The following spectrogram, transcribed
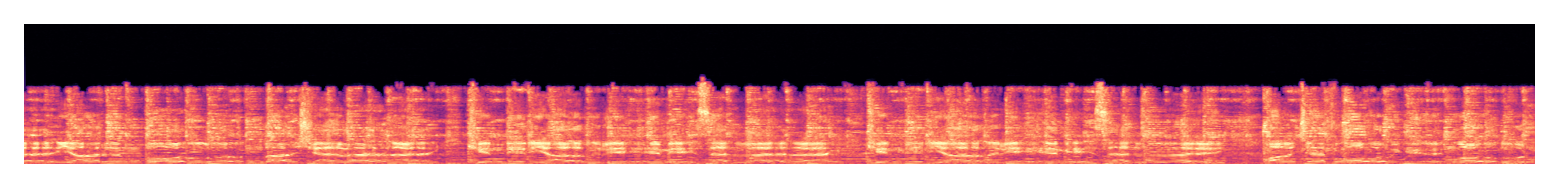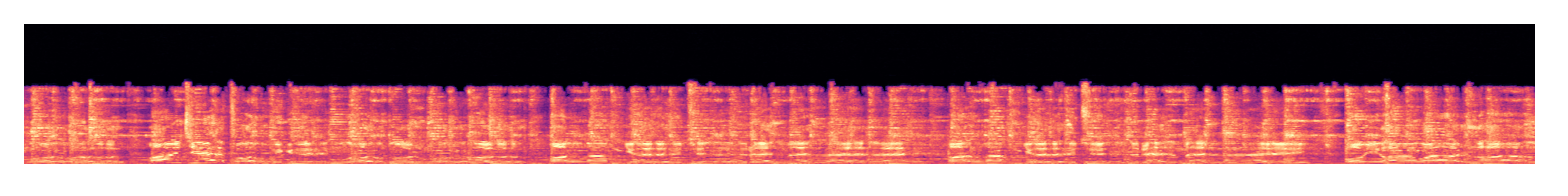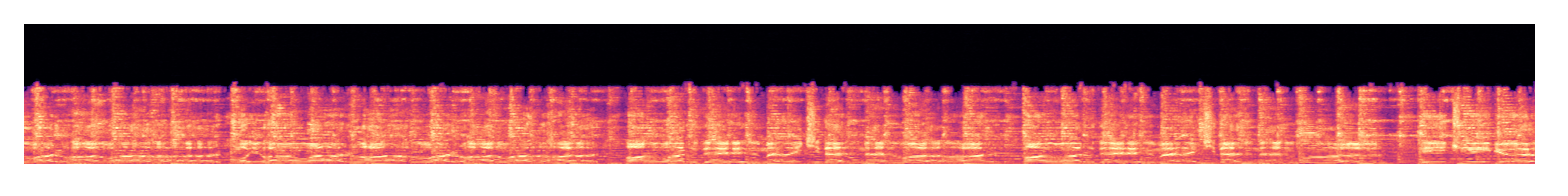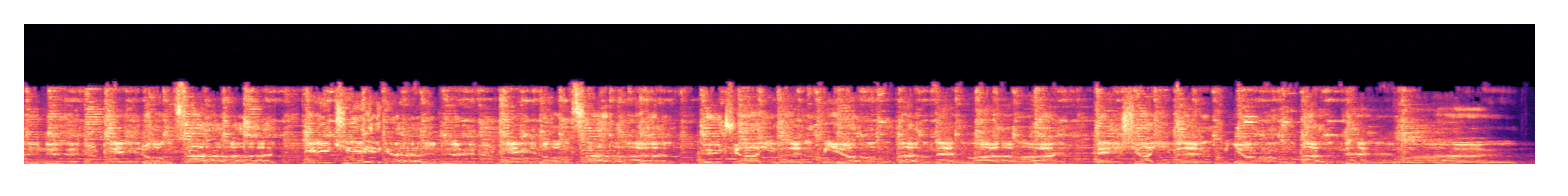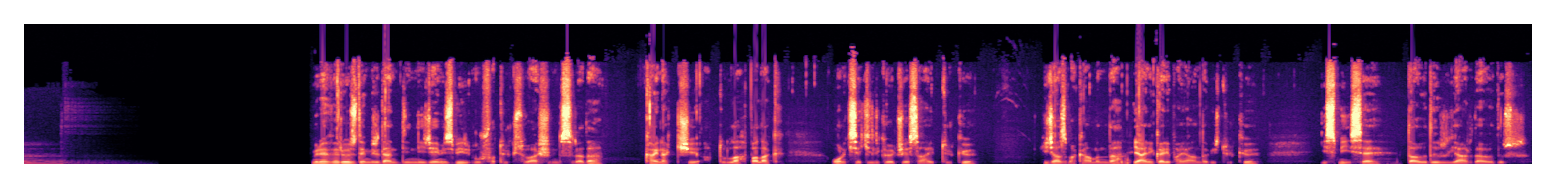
Münevver Özdemir'den dinleyeceğimiz bir Urfa türküsü var şimdi sırada. Kaynak kişi Abdullah Balak, 12-8'lik ölçüye sahip türkü. Hicaz makamında yani garip ayağında bir türkü. İsmi ise Dağıdır Yar Dağıdır.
